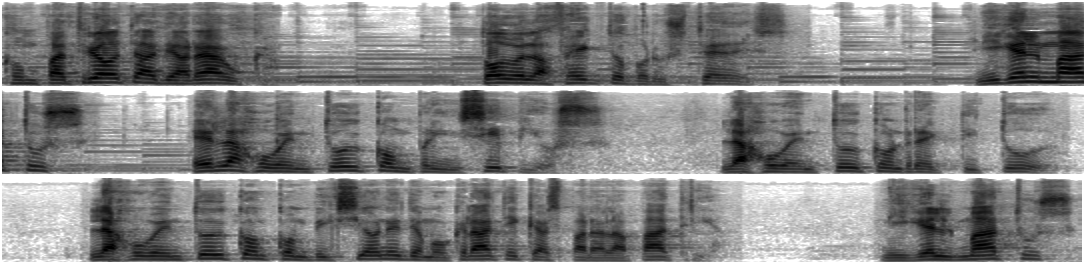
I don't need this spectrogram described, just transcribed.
Compatriotas de Arauca, todo el afecto por ustedes. Miguel Matus es la juventud con principios, la juventud con rectitud, la juventud con convicciones democráticas para la patria. Miguel Matus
